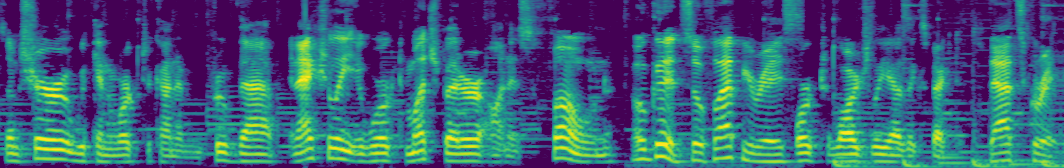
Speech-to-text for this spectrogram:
So I'm sure we can work to kind of improve that. And actually, it worked much better on his phone. Oh good, so Flappy Race worked largely as expected. That's great.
